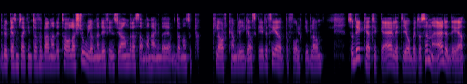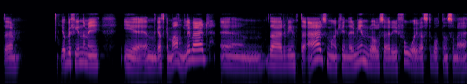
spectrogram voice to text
brukar jag som sagt inte vara förbannad i talarstolen, men det finns ju andra sammanhang där, där man såklart kan bli ganska irriterad på folk ibland. Så det kan jag tycka är lite jobbigt. Och sen är det det att eh, jag befinner mig i en ganska manlig värld eh, där vi inte är så många kvinnor. I min roll så är det ju få i Västerbotten som är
